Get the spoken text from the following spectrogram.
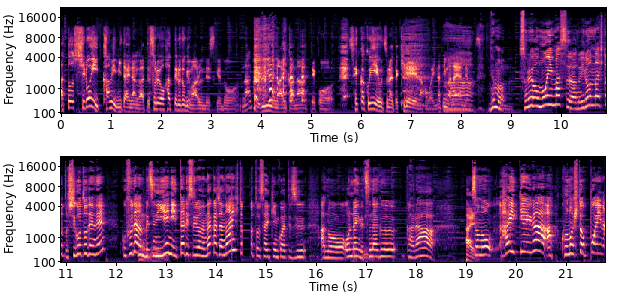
あと白い紙みたいなのがあってそれを貼ってる時もあるんですけどなんかいいのないかなってこう せっかく家映られたら綺麗な方がいいなって今悩んでます。でも、うん、それ思います。あのいろんな人と仕事でねこう普段別に家に行ったりするような仲じゃない人と最近こうやってずあのオンラインでつなぐから、はい、その背景があこの人っぽいな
